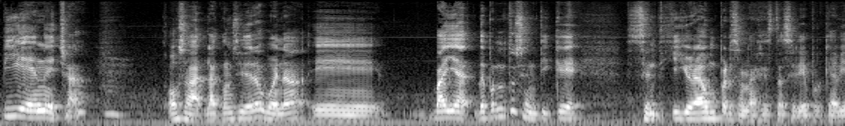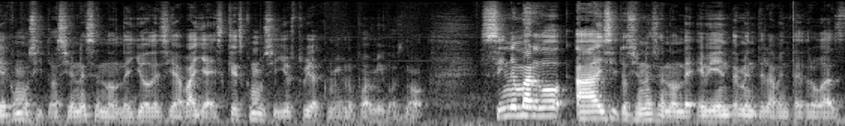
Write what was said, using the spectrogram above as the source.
bien hecha. O sea, la considero buena. Eh, vaya, de pronto sentí que sentí que yo era un personaje de esta serie porque había como situaciones en donde yo decía, vaya, es que es como si yo estuviera con mi grupo de amigos, ¿no? Sin embargo, hay situaciones en donde evidentemente la venta de drogas,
